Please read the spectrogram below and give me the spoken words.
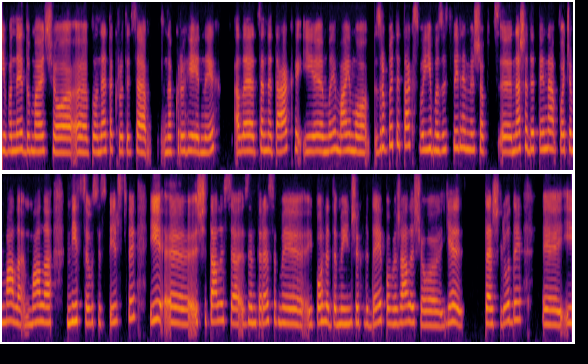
і вони думають, що планета крутиться навкруги них. Але це не так, і ми маємо зробити так своїми зусиллями, щоб е, наша дитина потім мала, мала місце у суспільстві і е, считалася з інтересами і поглядами інших людей, поважали, що є теж люди, е, і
